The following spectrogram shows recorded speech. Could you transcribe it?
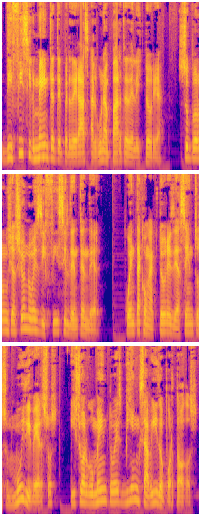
Difícilmente te perderás alguna parte de la historia. Su pronunciación no es difícil de entender, cuenta con actores de acentos muy diversos y su argumento es bien sabido por todos.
